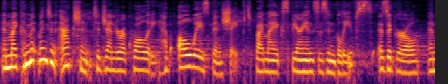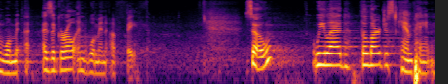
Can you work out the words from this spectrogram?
And my commitment and action to gender equality have always been shaped by my experiences and beliefs as a girl and woman, as a girl and woman of faith. So, we led the largest campaign,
